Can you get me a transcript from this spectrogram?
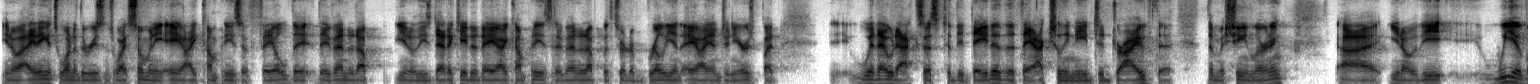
you know, I think it's one of the reasons why so many AI companies have failed. They, they've ended up, you know, these dedicated AI companies, they've ended up with sort of brilliant AI engineers, but without access to the data that they actually need to drive the, the machine learning. Uh, you know, the we have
